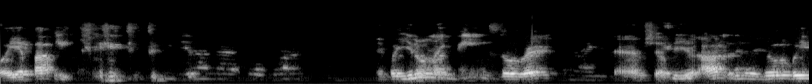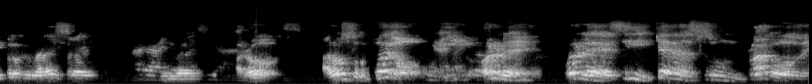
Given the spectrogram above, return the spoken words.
Oh, yeah, papi. We do have that little work. but you don't like beans, though, right? Damn, Shelby, you're out of there, yo. But you feel the rice, right? I You got guys? it. Yeah. Arroz. Arroz con pollo. Órale. Órale. Sí, quieres un plato de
